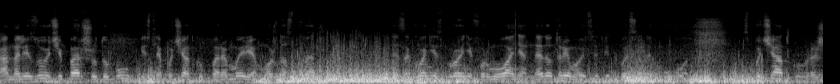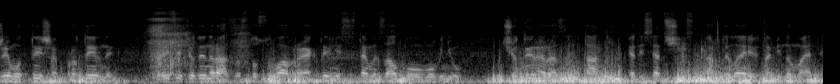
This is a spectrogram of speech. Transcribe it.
Аналізуючи першу добу після початку перемиря, можна стверджувати, незаконні збройні формування не дотримуються підписаних угод. Спочатку режиму тиша противник 31 раз застосував реактивні системи залпового вогню, 4 рази танки, 56, артилерію та міномети.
